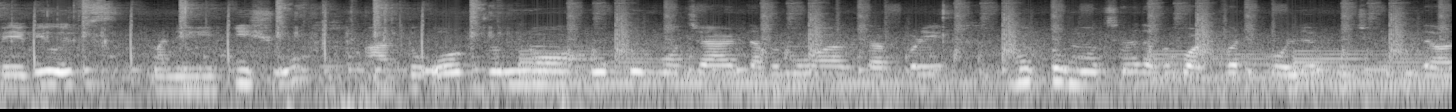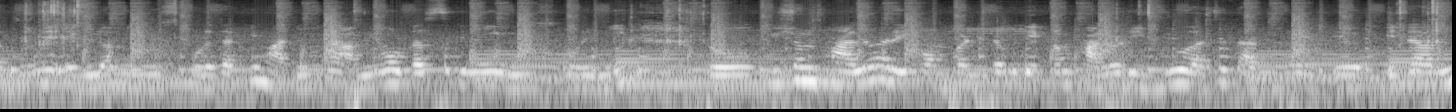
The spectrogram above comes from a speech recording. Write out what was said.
বেবি উইপস মানে টিস্যু। তো ওর জন্য মুক্ত মোচার, তারপর তারপরে মুক্ত মোচা তারপর পটি পটি করলে মুচি টুচি দেওয়ার জন্য এগুলো আমি ইউজ করে থাকি। মাঝে মধ্যে আমিও ওটার থেকে ইউজ করে নিই। তো ভীষণ ভালো, আর এই কোম্পানিটা আমি দেখলাম ভালো রিভিউ আছে, তার জন্য এটা আমি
